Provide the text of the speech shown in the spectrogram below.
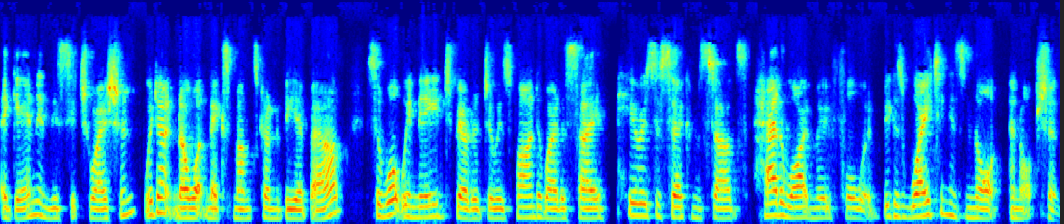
again in this situation. We don't know what next month's going to be about so, what we need to be able to do is find a way to say, here is the circumstance. How do I move forward? Because waiting is not an option.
